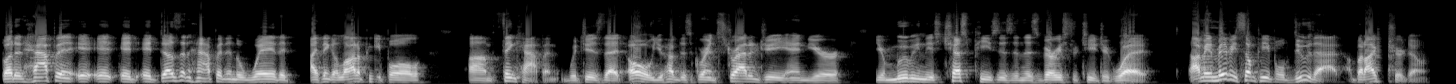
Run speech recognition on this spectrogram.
but it happen it, it, it, doesn't happen in the way that I think a lot of people um, think happen, which is that oh you have this grand strategy and you're you're moving these chess pieces in this very strategic way. I mean, maybe some people do that, but I sure don't.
